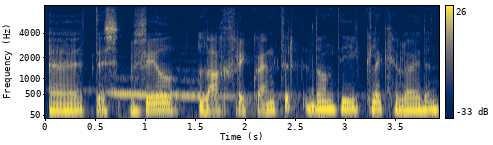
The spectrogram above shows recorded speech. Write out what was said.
uh, het is veel laagfrequenter dan die klikgeluiden.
